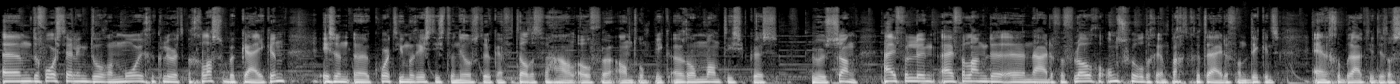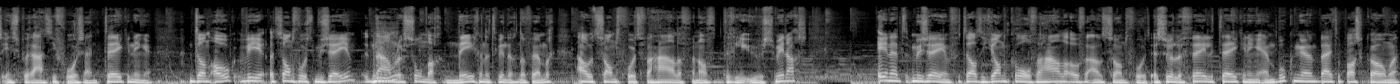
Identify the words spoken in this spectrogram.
Um, de voorstelling door een mooi gekleurd glas bekijken... is een uh, kort humoristisch toneelstuk... en vertelt het verhaal over Anton Pieck. Een romanticus puur zang. Hij, verlung, hij verlangde uh, naar de vervlogen, onschuldige en prachtige tijden van Dickens... en gebruikte dit als inspiratie voor zijn tekeningen. Dan ook weer het Zandvoorts Museum, mm -hmm. namelijk zondag 29 november. Oud Zandvoort verhalen vanaf 3 uur s middags. In het museum vertelt Jan Krol verhalen over Oud-Zandvoort. Er zullen vele tekeningen en boekingen bij te pas komen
